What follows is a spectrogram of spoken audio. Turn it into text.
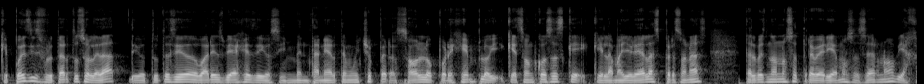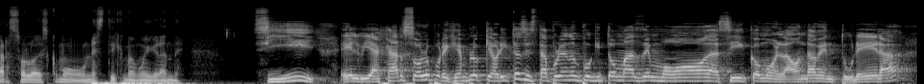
que puedes disfrutar tu soledad. Digo, tú te has ido de varios viajes, digo, sin ventanearte mucho, pero solo, por ejemplo, y que son cosas que, que la mayoría de las personas tal vez no nos atreveríamos a hacer, ¿no? Viajar solo es como un estigma muy grande. Sí, el viajar solo, por ejemplo, que ahorita se está poniendo un poquito más de moda, así como la onda aventurera.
